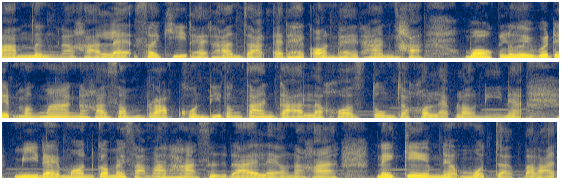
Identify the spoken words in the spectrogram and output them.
ลามหนึ่งนะคะ และสักขีไททันจาก Attack on Titan ค่ะ บอกเลยว่าเด็ดมากๆนะคะสำหรับคนที่ต้องการการและคอสตูมจากคอลแลบเหล่านี้เนี่ยมีไดมอนด์ก็ไม่สามารถหาซื้อได้แล้วนะคะ ในเกมเนี่ยหมดจากตลาด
